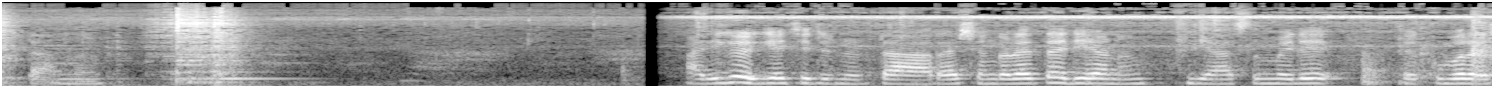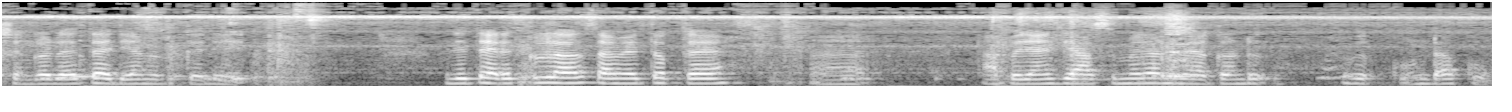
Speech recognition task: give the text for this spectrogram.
കിട്ടാന്ന് അരി കഴുകി വെച്ചിട്ടുണ്ട് കേട്ടോ. റേഷൻ കടയിലത്തെ അരിയാണ്. ഗ്യാസുമ്മേൽ വെക്കുമ്പോൾ റേഷൻ കടയിലത്തെ അരിയാണ് എടുക്കൽ. ഇത് തിരക്കുള്ള സമയത്തൊക്കെ അപ്പം ഞാൻ ഗ്യാസുമ്മേലാണ് വേക്കാണ്ട് വെക്കും ഉണ്ടാക്കും.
